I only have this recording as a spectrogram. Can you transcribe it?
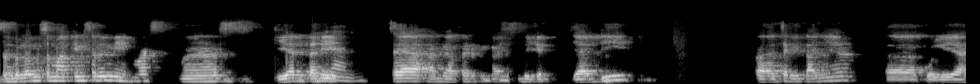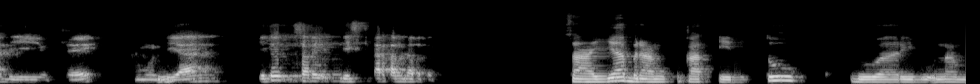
Sebelum semakin seru nih, Mas, Mas Gian tadi Gian. saya agak verifikasi sedikit. Jadi eh, ceritanya eh, kuliah di UK, kemudian itu sorry di sekitar tahun berapa tuh? Saya berangkat itu 2016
